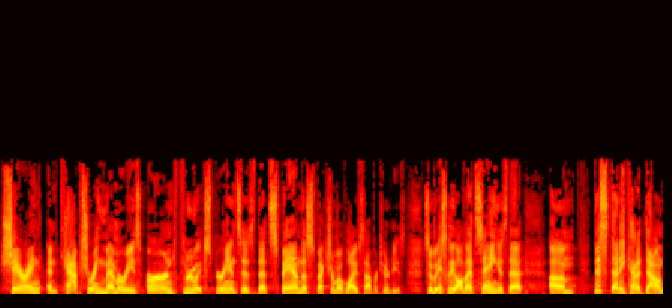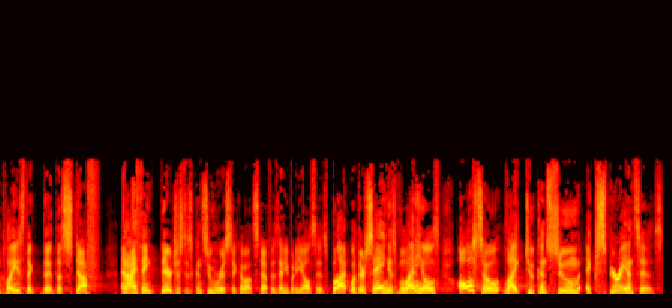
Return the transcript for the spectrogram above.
sharing, and capturing memories earned through experiences that span the spectrum of life's opportunities. So basically, all that's saying is that um, this study kind of downplays the, the, the stuff and I think they're just as consumeristic about stuff as anybody else is. But what they're saying is millennials also like to consume experiences.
